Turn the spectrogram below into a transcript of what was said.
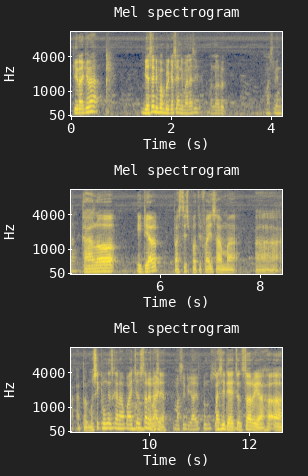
Kira-kira biasa dipublikasikan di mana sih menurut Mas Lintang? kalau ideal pasti Spotify sama ah, Apple Music mungkin sekarang apa iTunes Store ya mas ya Masih di iTunes. masih di iTunes Store ya Ha, ah.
